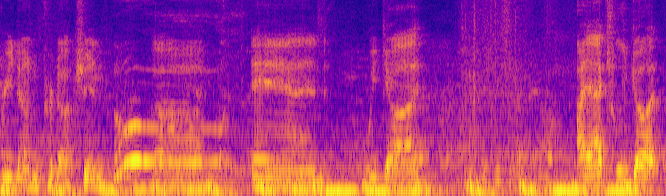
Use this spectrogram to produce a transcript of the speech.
redone production. Um, and we got, I actually got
